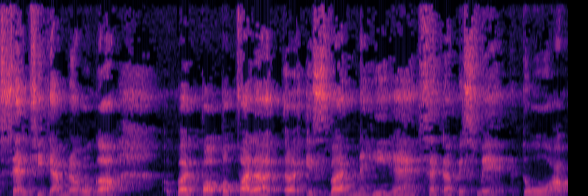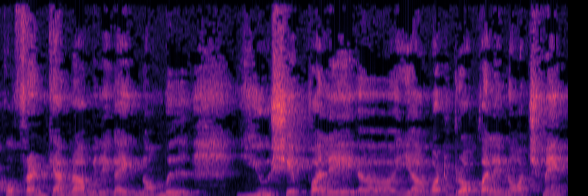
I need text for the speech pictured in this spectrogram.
सेल्फी कैमरा होगा। पर पॉपअप वाला इस बार नहीं है सेटअप इसमें तो आपको फ्रंट कैमरा मिलेगा एक नॉर्मल यू शेप वाले या वाटर ड्रॉप वाले नॉच में।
